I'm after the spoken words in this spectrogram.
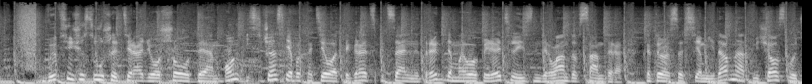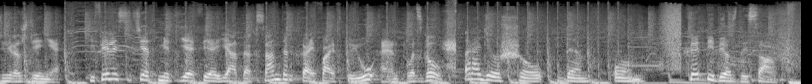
Вы все еще слушаете радиошоу Дэн Он, и сейчас я бы хотел отыграть специальный трек для моего приятеля из Нидерландов Сандера, который совсем недавно отмечал свой день рождения. И фелиситет Мит Ефия Ядах Сандер, high five to you and let's go! Радиошоу Дэн Он. Happy birthday song!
